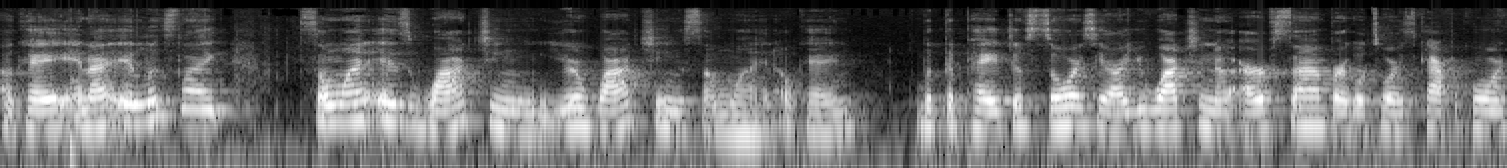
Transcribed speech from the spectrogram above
Okay, and I, it looks like Someone is watching. You're watching someone, okay? With the Page of Swords here. Are you watching the Earth sign, Virgo, Taurus, Capricorn?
